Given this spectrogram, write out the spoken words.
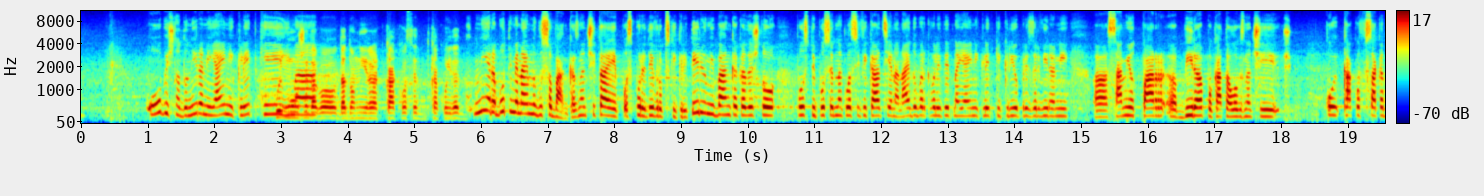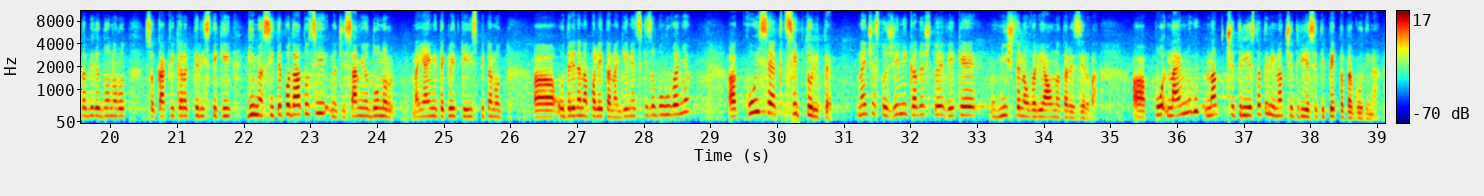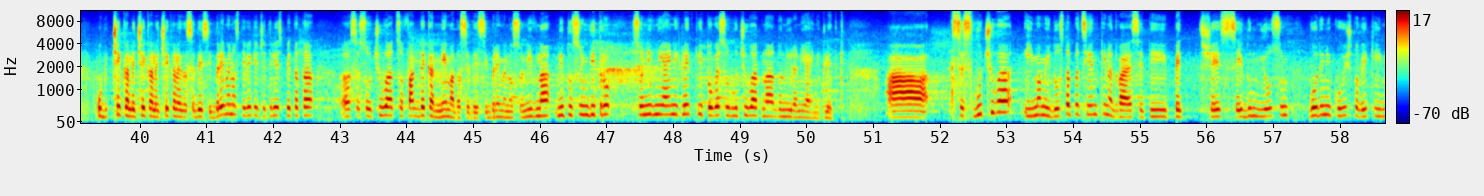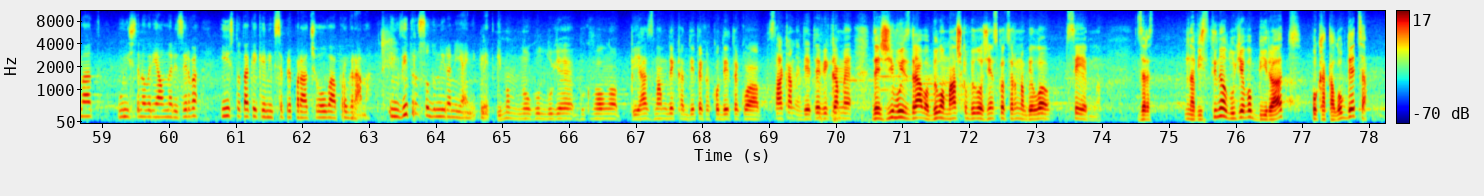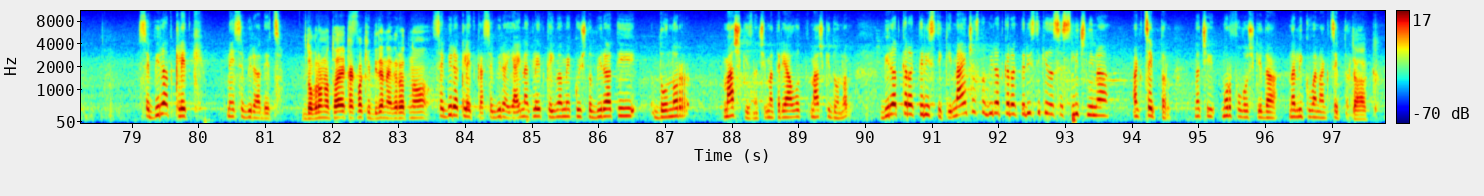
Обично донирани јајни клетки Кој има може да го да донира, како се како иде Ние работиме најмногу со банка, значи таа е по- според европски критериуми банка каде што постои посебна класификација на најдобар квалитет на јајни клетки криопрезервирани, а, самиот пар а, бира по каталог, значи кој каков сака да биде донорот, со какви карактеристики, ги има сите податоци, значи самиот донор на јајните клетки е испитан од а, одредена палета на генетски заболувања. А, кои се акцепторите? Најчесто жени каде што е веќе уништена оваријалната резерва. А, по, најмногу над 40-та или над 45-та година. Оби, чекале, чекале, чекале да се деси бременост и веќе 45-та се соочуваат со факт дека нема да се деси бременост со нивна, ниту со инвитро, со нивни јајни клетки и тога се одлучуваат на донирани јајни клетки. А, се случува и имаме и доста пациентки на 25, 6, 7 и 8 години кои што веќе имаат уништена оваријална резерва и исто така и кај нив се препорачува оваа програма. Инвитро со донирани јајни клетки. Има многу луѓе, буквално, јас знам дека дете како дете која сакаме дете, викаме да е живо и здраво, било машко, било женско, црно, било едно. Зарад на вистина луѓево бираат по каталог деца. Се бираат клетки, не се бираат деца. Добро, но тоа е каква ќе биде најверојатно Се бира клетка, се бира јајна клетка, имаме кои што бираат и донор машки, значи материјалот машки донор, бираат карактеристики. Најчесто бираат карактеристики да се слични на акцептор. Значи морфолошки да наликува на акцептор. так.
